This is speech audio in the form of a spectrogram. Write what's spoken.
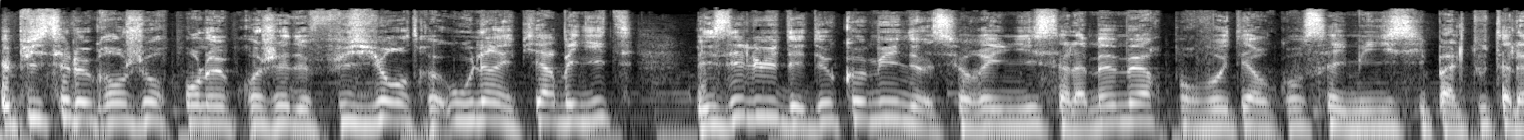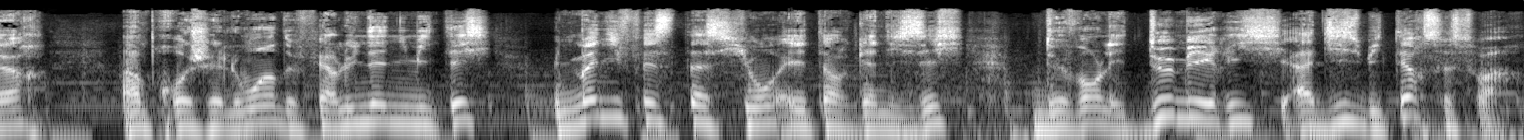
Et puis c'est le grand jour pour le projet de fusion entre Oulin et Pierre-Bénite. Les élus des deux communes se réunissent à la même heure pour voter en conseil municipal tout à l'heure. Un projet loin de faire l'unanimité. Une manifestation est organisée devant les deux mairies à 18h ce soir.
